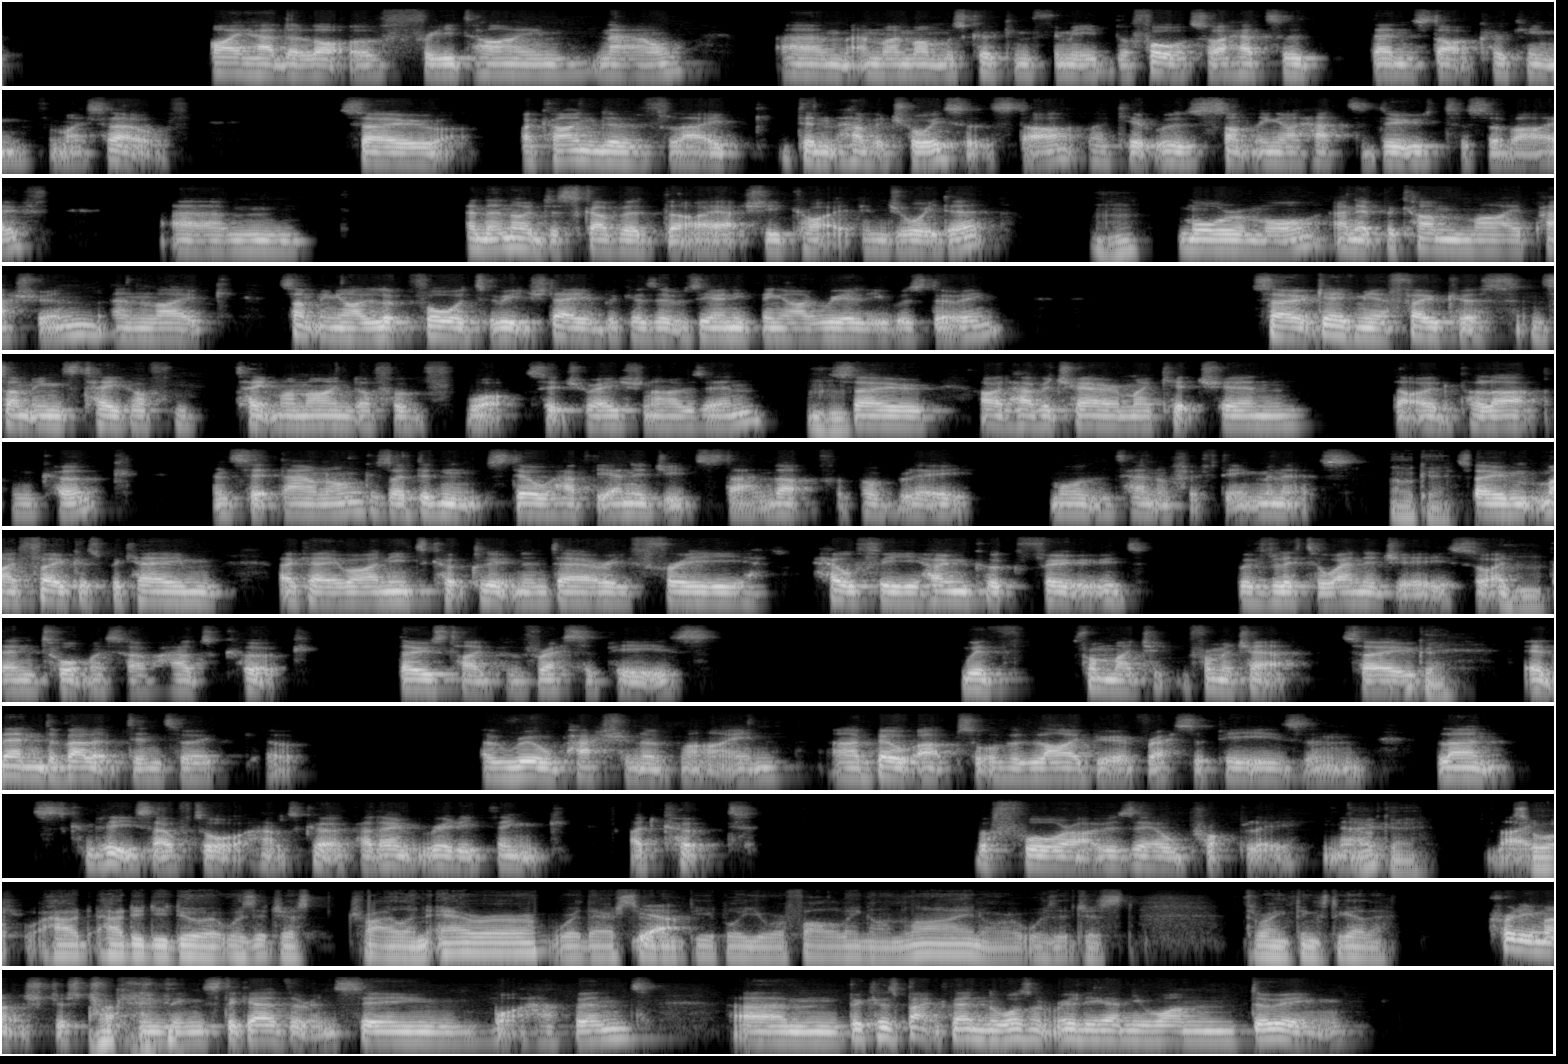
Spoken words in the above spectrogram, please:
I had a lot of free time now, um, and my mum was cooking for me before, so I had to then start cooking for myself. So I kind of like didn't have a choice at the start; like it was something I had to do to survive. Um, and then I discovered that I actually quite enjoyed it mm-hmm. more and more, and it became my passion and like something I look forward to each day because it was the only thing I really was doing. So it gave me a focus and something to take off, take my mind off of what situation I was in. Mm-hmm. So I would have a chair in my kitchen that I would pull up and cook and sit down on because I didn't still have the energy to stand up for probably more than 10 or 15 minutes. Okay. So my focus became okay, well, I need to cook gluten and dairy free, healthy, home cooked food with little energy. So I mm. then taught myself how to cook those type of recipes with from my from a chair. So okay. it then developed into a, a real passion of mine. I built up sort of a library of recipes and learned completely self-taught how to cook. I don't really think I'd cooked before I was ill properly. You know. Okay. Like, so how how did you do it? Was it just trial and error? Were there certain yeah. people you were following online, or was it just throwing things together? Pretty much just tracking okay. things together and seeing what happened. Um, because back then there wasn't really anyone doing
